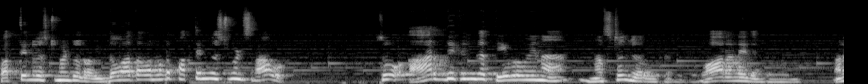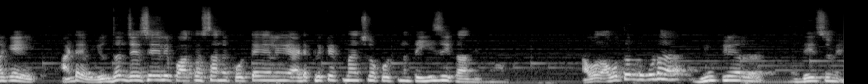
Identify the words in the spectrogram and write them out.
కొత్త ఇన్వెస్ట్మెంట్లు రావు. యుద్ధ వాతావరణం ఉంటే కొత్త ఇన్వెస్ట్మెంట్స్ రావు. సో ఆర్థికంగా తీవ్రమైన నష్టం జరుగుతుంది. వార్ అనేది మనకి అంటే యుద్ధం చేసేయాలి పాకిస్తాన్ని కొట్టేయాలి అంటే క్రికెట్ మ్యాచ్లో కొట్టినంత ఈజీ కాదు. అవ అవతలది కూడా న్యూక్లియర్ దేశమే.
